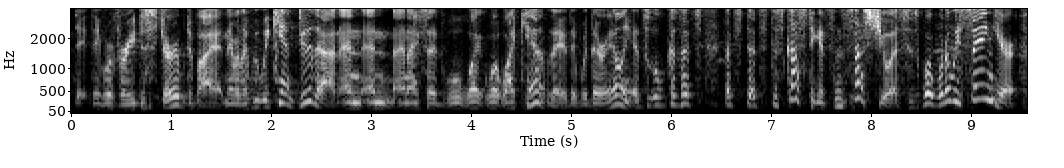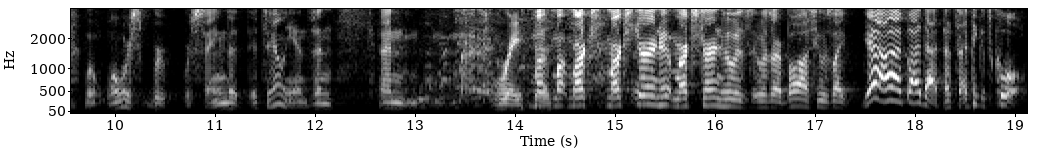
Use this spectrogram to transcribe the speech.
they, they, were very disturbed by it. And they were like, we, we can't do that. And, and, and I said, well, why, why can't they? They're alien. It's because well, that's, that's, that's disgusting. It's incestuous. It's, what, what are we saying here? Well, we're, we're, we're saying that it's aliens. And, and racist. Mark, Mark Stern, who, Mark Stern, who was, was our boss, he was like, yeah, I buy that. That's, I think it's cool.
